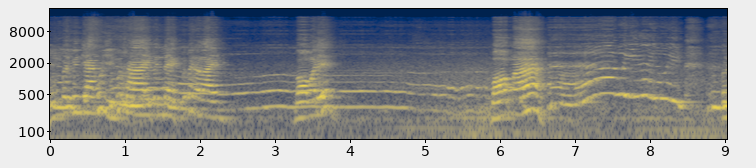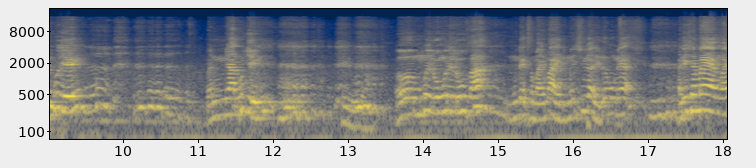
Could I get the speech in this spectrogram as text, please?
มึงเป็นวิญญาณผู้หญิงผู้ชายเป็นเด็กหรือเป็นอะไร บอกมาดิบอกมาผู้หญิงผู้หญิงเป็นผู้หญิง เป็นวิญญาณผู้หญิงไม่รู้เลยเออมึงไม่รู้ไม่ได้รู้ซะมึงเด็กสมัยใหม่มึงไม่เชื่อดิเรื่องพวกเนี้ย อันนี้ใช่แม่งไหม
